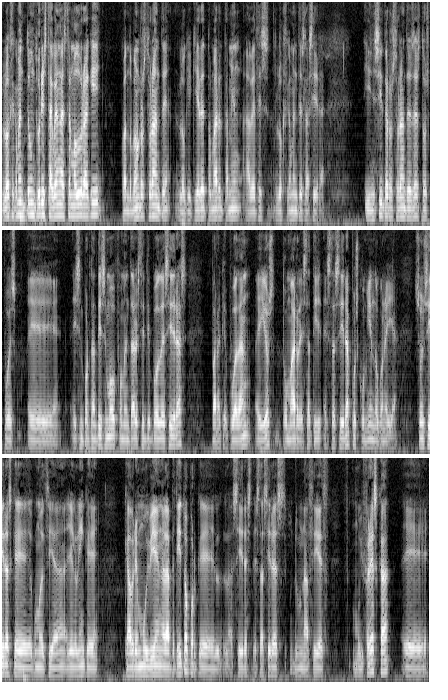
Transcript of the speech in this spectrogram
lógicamente un turista que venga a Extremadura aquí, cuando va a un restaurante, lo que quiere tomar también a veces, lógicamente, es la sidra. Y en sitios restaurantes de estos, pues eh, es importantísimo fomentar este tipo de sidras para que puedan ellos tomar esta, esta sidra pues comiendo con ella. Son sidras que, como decía Yegelin, que, que abren muy bien el apetito porque la sidra, es- esta sidra es de una acidez muy fresca, eh,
